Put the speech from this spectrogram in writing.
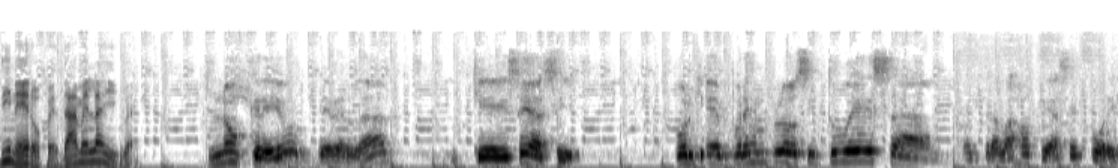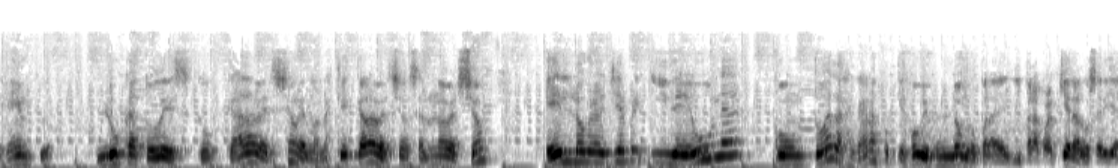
dinero, pues dámela y bueno. No creo, de verdad, que sea así. Porque, por ejemplo, si tú ves ah, el trabajo que hace, por ejemplo, Luca Todesco, cada versión, hermano, es que cada versión sale una versión, él logra el jailbreak y de una con todas las ganas, porque es obvio, es un logro para él y para cualquiera lo sería.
